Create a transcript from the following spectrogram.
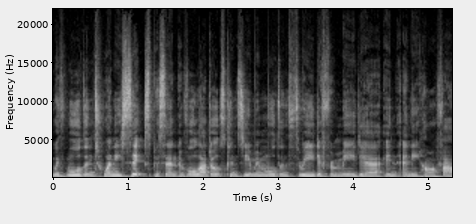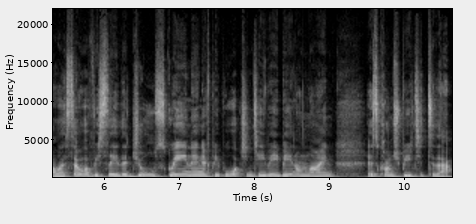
with more than 26% of all adults consuming more than three different media in any half hour. So, obviously, the dual screening of people watching TV being online has contributed to that.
